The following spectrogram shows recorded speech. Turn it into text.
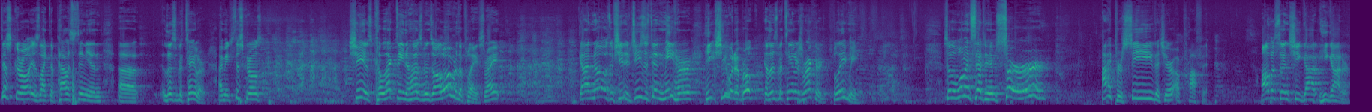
This girl is like the Palestinian uh, Elizabeth Taylor. I mean, this girl's. she is collecting husbands all over the place, right? God knows if, she, if Jesus didn't meet her, he, she would have broke Elizabeth Taylor's record. Believe me. So the woman said to him, Sir, I perceive that you're a prophet. All of a sudden, she got, he got her.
